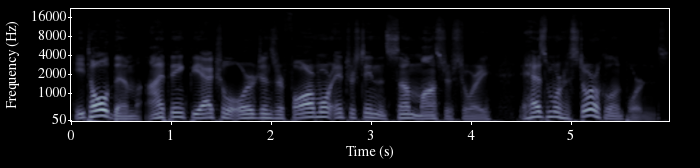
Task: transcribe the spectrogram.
He told them, I think the actual origins are far more interesting than some monster story. It has more historical importance.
